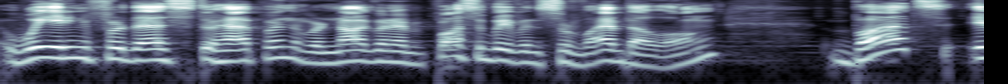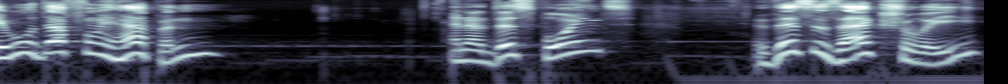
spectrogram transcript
waiting for this to happen. We're not going to possibly even survive that long, but it will definitely happen. And at this point, this is actually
